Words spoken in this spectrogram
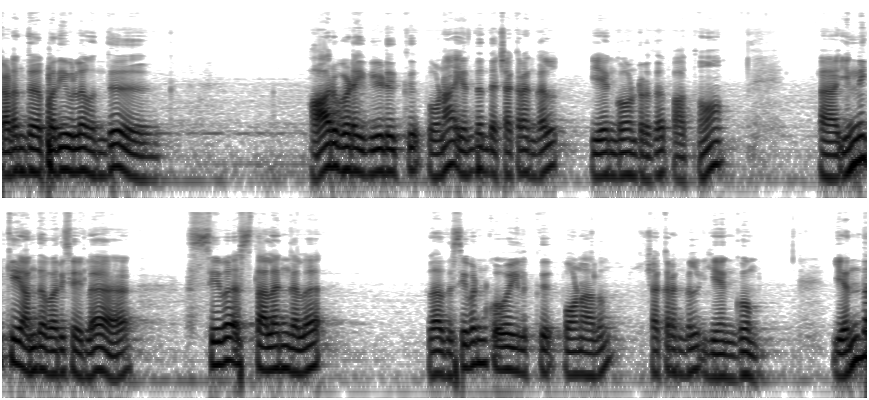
கடந்த பதிவில் வந்து ஆறுபடை வீடுக்கு போனால் எந்தெந்த சக்கரங்கள் இயங்குன்றதை பார்த்தோம். இன்றைக்கி இன்னைக்கு அந்த வரிசையில் சிவஸ்தலங்களை அதாவது சிவன் கோயிலுக்கு போனாலும் சக்கரங்கள் இயங்கும். எந்த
